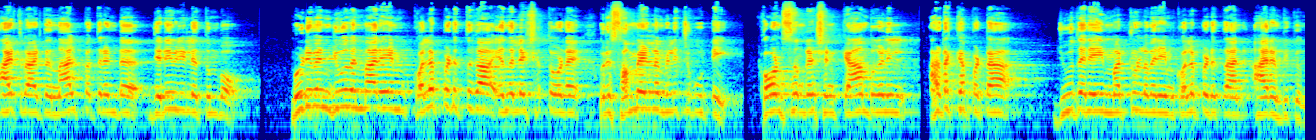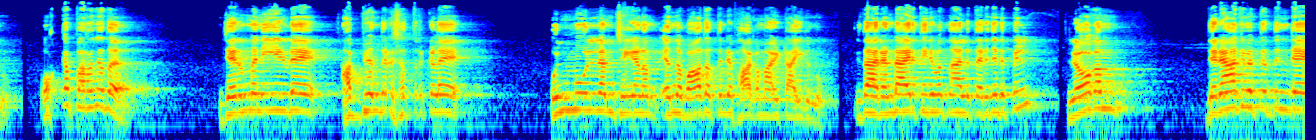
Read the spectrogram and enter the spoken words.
ആയിരത്തി തൊള്ളായിരത്തി നാൽപ്പത്തിരണ്ട് ജനുവരിയിലെത്തുമ്പോൾ മുഴുവൻ ജൂതന്മാരെയും കൊലപ്പെടുത്തുക എന്ന ലക്ഷ്യത്തോടെ ഒരു സമ്മേളനം വിളിച്ചുകൂട്ടി. കോൺസെൻട്രേഷൻ ക്യാമ്പുകളിൽ അടക്കപ്പെട്ട ജൂതരെയും മറ്റുള്ളവരെയും കൊലപ്പെടുത്താൻ ആരംഭിക്കുന്നു. ഒക്കെ പറഞ്ഞത് ജർമ്മനിയുടെ ആഭ്യന്തര ശത്രുക്കളെ ഉന്മൂലനം ചെയ്യണം എന്ന വാദത്തിന്റെ ഭാഗമായിട്ടായിരുന്നു. ഇതാ രണ്ടായിരത്തി ഇരുപത്തിനാല് തെരഞ്ഞെടുപ്പിൽ ലോകം ജനാധിപത്യത്തിന്റെ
